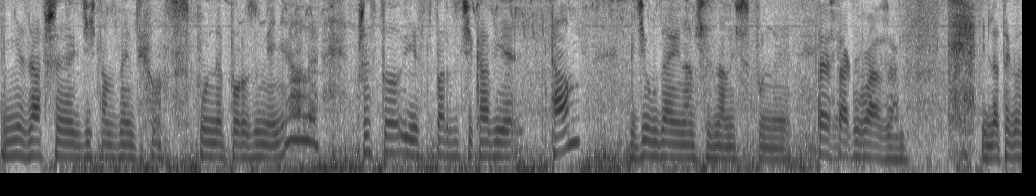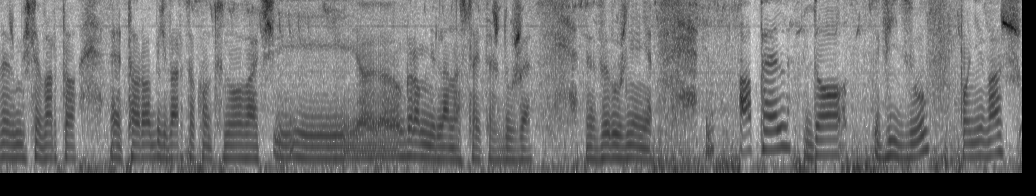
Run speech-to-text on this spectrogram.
nie zawsze gdzieś tam znajdując wspólne porozumienie, ale przez to jest bardzo ciekawie tam, gdzie udaje nam się znaleźć wspólny Też tak uważam. i dlatego też myślę, warto e, to robić, warto kontynuować i, i ogromnie dla nas tutaj też duże e, wyróżnienie. Apel do widzów, ponieważ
